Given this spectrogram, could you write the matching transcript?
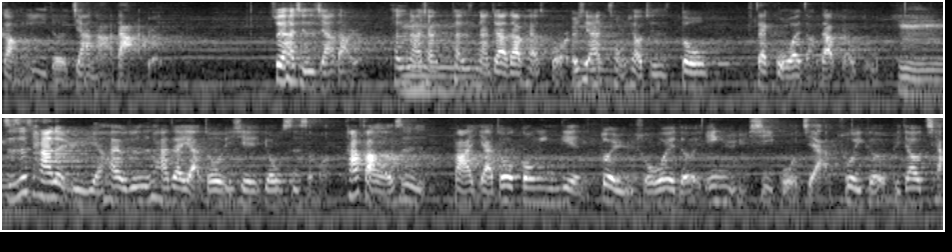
港裔的加拿大人，所以他其实加拿大人，他是拿香他是拿加拿大 passport，而且他从小其实都。在国外长大比较多，嗯，只是他的语言，还有就是他在亚洲的一些优势什么，他反而是把亚洲供应链对于所谓的英语系国家做一个比较强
